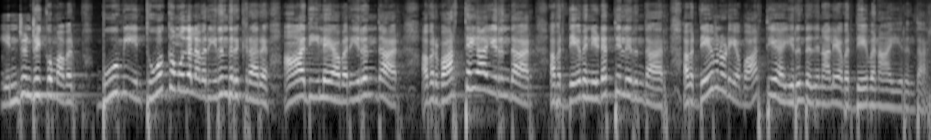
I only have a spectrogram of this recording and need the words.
என்றென்றைக்கும் அவர் பூமியின் துவக்கம் முதல் அவர் இருந்திருக்கிறாரு. ஆதியிலே அவர் இருந்தார். அவர் வார்த்தையாய் இருந்தார். அவர் தேவனிடத்தில் இருந்தார். அவர் தேவனுடைய வார்த்தையாய் இருந்ததினாலே அவர் தேவனாய் இருந்தார்.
